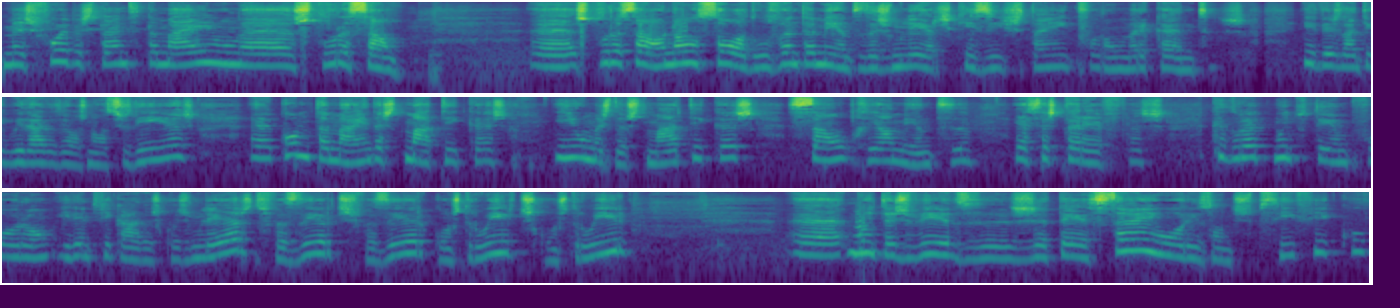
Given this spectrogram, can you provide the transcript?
mas foi bastante também uma exploração. Uh, exploração não só do levantamento das mulheres que existem e que foram marcantes, e desde a antiguidade até aos nossos dias, eh, como também das temáticas. E umas das temáticas são realmente essas tarefas que durante muito tempo foram identificadas com as mulheres, de fazer, desfazer, construir, desconstruir, eh, muitas vezes até sem um horizonte específico,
